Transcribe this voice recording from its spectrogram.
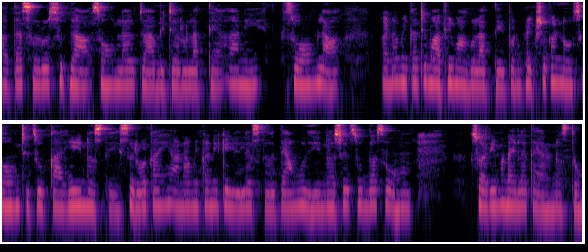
आता सर्वसुद्धा सोहमला जा विचारू लागते आणि सोहमला अनामिकाची माफी मागू लागते पण प्रेक्षकांना सोहमची चूक काहीही नसते. सर्व काही अनामिकाने केलेलं असतं त्यामुळे नशेसुद्धा सोहम सॉरी म्हणायला तयार नसतो.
